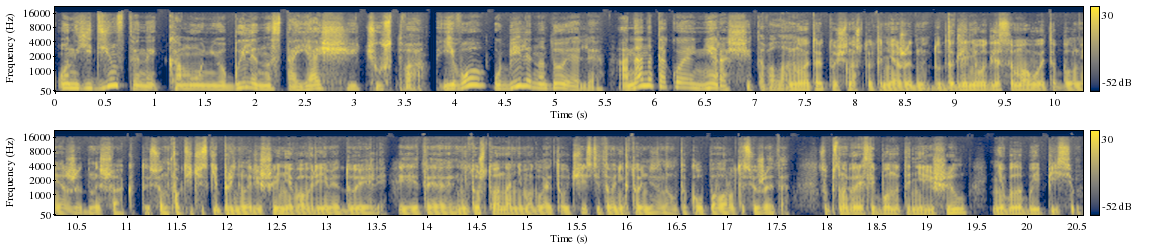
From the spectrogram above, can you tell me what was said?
Он единственный, кому у нее были настоящие чувства. Его убили на дуэли. Она на такое не рассчитывала. Ну, это точно, что это неожиданно. Да для него, для самого самого это был неожиданный шаг. То есть он фактически принял решение во время дуэли. И это не то, что она не могла это учесть, этого никто не знал, такого поворота сюжета. Собственно говоря, если бы он это не решил, не было бы и писем.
